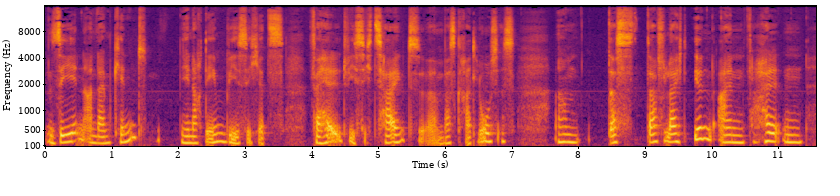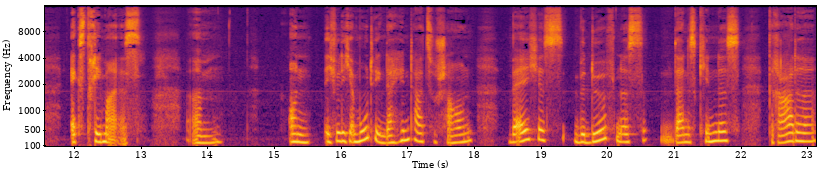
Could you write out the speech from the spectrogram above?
sehen an deinem Kind, je nachdem, wie es sich jetzt verhält, wie es sich zeigt, ähm, was gerade los ist, ähm, dass da vielleicht irgendein Verhalten extremer ist. Ähm, und ich will dich ermutigen, dahinter zu schauen, welches Bedürfnis deines Kindes gerade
